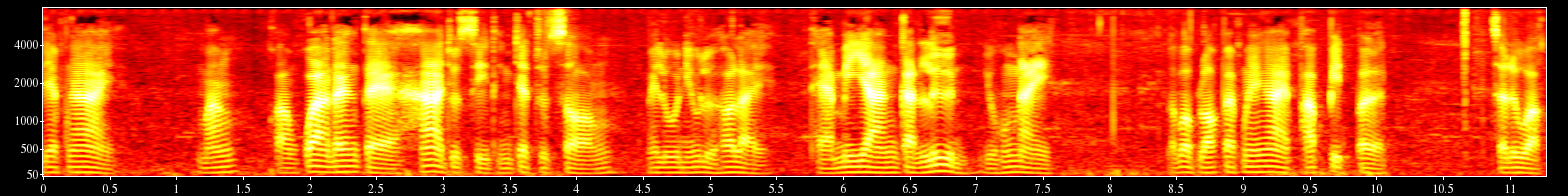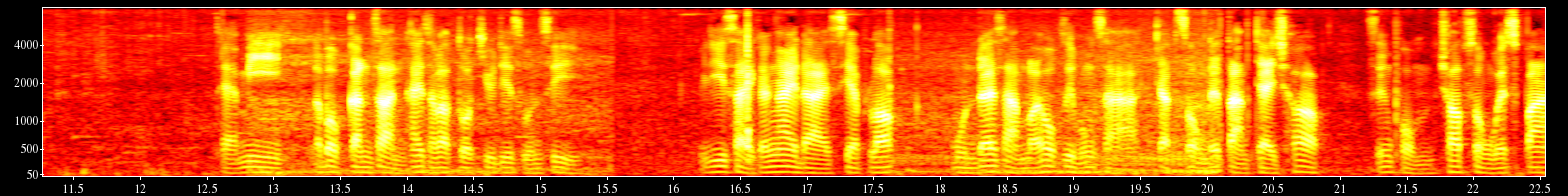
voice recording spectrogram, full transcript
เรียบง่าย มั้งความกว้างได้ตั้งแต่ 5.4 ถึง 7.2 ไม่รู้นิ้วหรือเท่าไหร่ แถมมียางกันลื่นอยู่ข้างใน ระบบล็อกแบบง่ายๆ พับปิดเปิด สะดวก แถมมีระบบกันสั่นให้สำหรับตัว QD04 วิธีใส่ก็ง่ายดายเสียบล็อก หมุนได้ 360 องศา จัดทรงได้ตามใจชอบ ซึ่งผมชอบทรงเวสป้า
